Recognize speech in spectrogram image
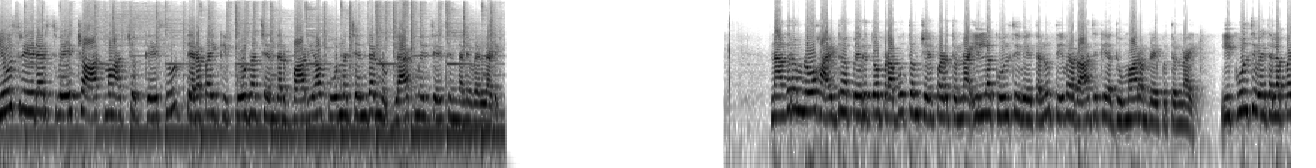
న్యూస్ రీడర్ స్వేచ్ఛ ఆత్మహత్య కేసు తెరపైకి పూర్ణచందర్ భార్య పూర్ణచందర్ను బ్లాక్ మెయిల్ చేసిందని వెల్లడి. నగరంలో హైడ్రా పేరుతో ప్రభుత్వం చేపడుతున్న ఇళ్ళ కూల్చివేతలు తీవ్ర రాజకీయ దుమారం రేపుతున్నాయి. ఈ కూల్చివేతలపై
